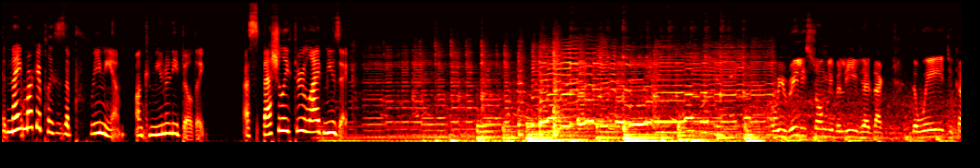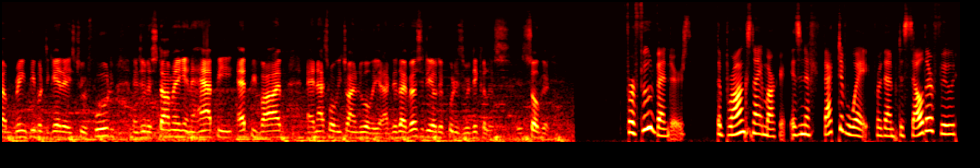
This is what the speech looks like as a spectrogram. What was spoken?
the night market places a premium on community building especially through live music really strongly believe that like the way to kind of bring people together is through food and through the stomach and happy happy vibe, and that's what we try and do over here. Like the diversity of the food is ridiculous. It's so good. For food vendors, the Bronx Night Market is an effective way for them to sell their food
